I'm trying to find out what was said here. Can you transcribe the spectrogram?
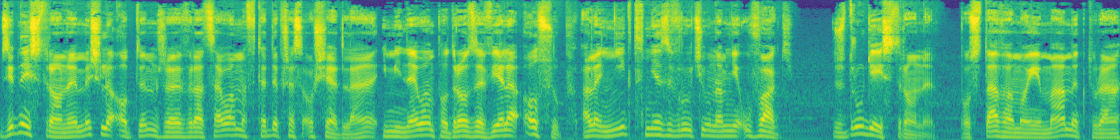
Z jednej strony myślę o tym, że wracałam wtedy przez osiedle i minęłam po drodze wiele osób, ale nikt nie zwrócił na mnie uwagi. Z drugiej strony, postawa mojej mamy, która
